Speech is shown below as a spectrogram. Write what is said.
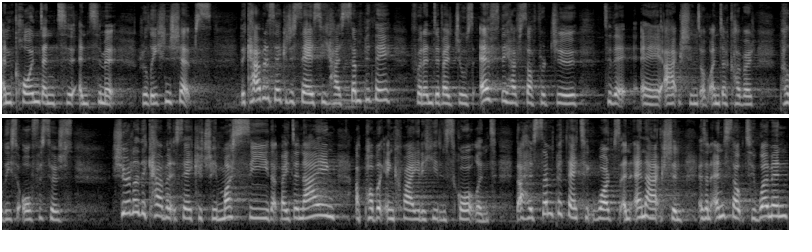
and conned into intimate relationships. The Cabinet Secretary says he has sympathy for individuals if they have suffered due to the uh, actions of undercover police officers. Surely the Cabinet Secretary must see that by denying a public inquiry here in Scotland, that his sympathetic words and inaction is an insult to women,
